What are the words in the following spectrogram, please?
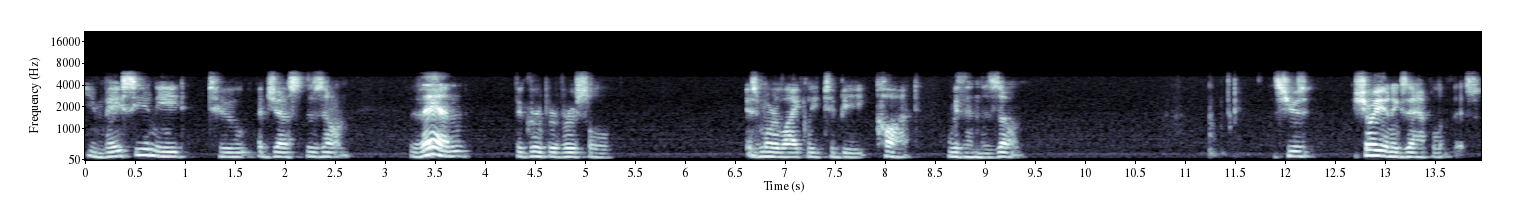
You may see a need to adjust the zone. Then the group reversal is more likely to be caught within the zone. Let's use, show you an example of this.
